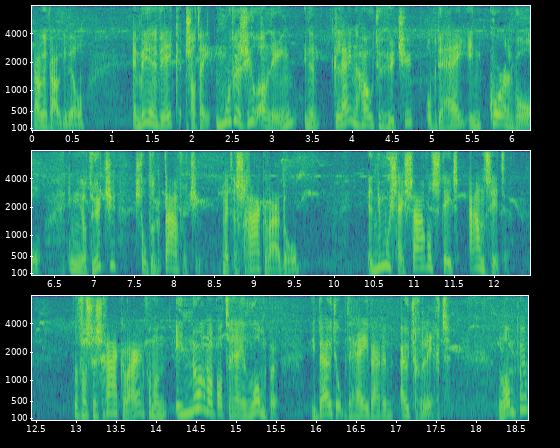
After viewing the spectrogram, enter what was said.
Nou, dat wou hij wel. En binnen een week zat hij moederziel alleen in een klein houten hutje op de hei in Cornwall. En in dat hutje stond een tafeltje met een schakelaar erop. En die moest hij s'avonds steeds aanzitten. Dat was een schakelaar van een enorme batterij lampen... die buiten op de hei waren uitgelegd. Lampen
